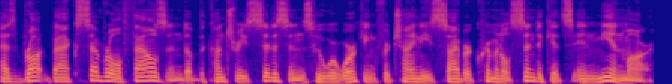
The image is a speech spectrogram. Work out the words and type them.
has brought back several thousand of the country's citizens who were working for Chinese cybercriminal syndicates in Myanmar.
